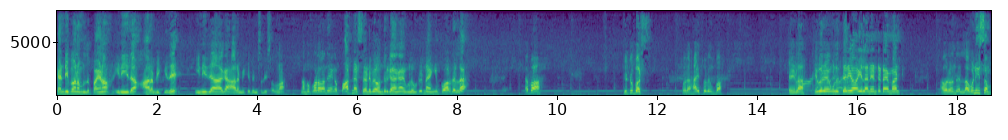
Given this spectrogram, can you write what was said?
கண்டிப்பாக நம்மளது பயணம் இனிதான் ஆரம்பிக்குது. இனிதாக ஆரம்பிக்குதுன்னு சொல்லி சொல்லலாம். நம்ம கூட வந்து எங்கள் பார்ட்னர்ஸ் ரெண்டு பேர் வந்திருக்காங்க. இவங்களை விட்டுட்டு நான் எங்கேயும் போகிறதில்ல எப்பா யூடியூபர்ஸ் ஒரு ஹாய் சொல்லுங்கப்பா. சரிங்களா? இவர் உங்களுக்கு தெரியும். இல்லைன்னு என்டர்டைன்மெண்ட் அவர் வந்து லவனிசம்.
